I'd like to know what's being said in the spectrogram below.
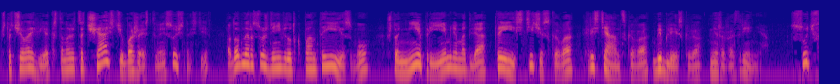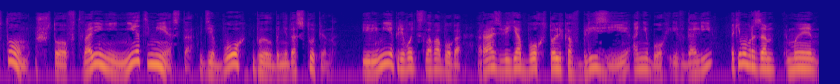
что человек становится частью божественной сущности – Подобные рассуждения ведут к пантеизму, что неприемлемо для теистического христианского библейского мировоззрения. Суть в том, что в творении нет места, где Бог был бы недоступен. Иеремия приводит слова Бога «Разве я Бог только вблизи, а не Бог и вдали?» Таким образом, мы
